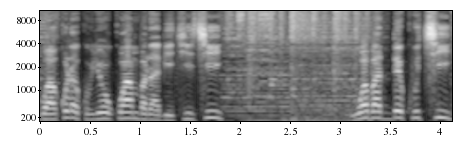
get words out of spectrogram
gwakola ku byokwambala bye kiki? Wabadde ku ki?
